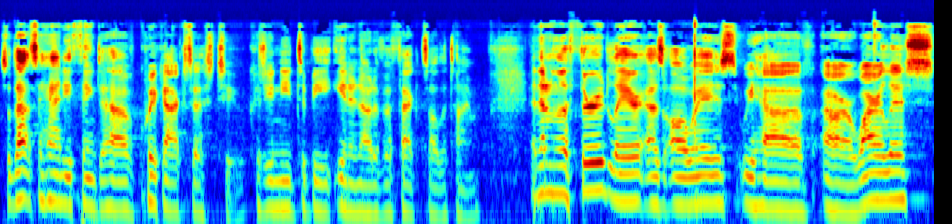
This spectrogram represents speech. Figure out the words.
So that's a handy thing to have quick access to because you need to be in and out of effects all the time. And then on the third layer, as always, we have our wireless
